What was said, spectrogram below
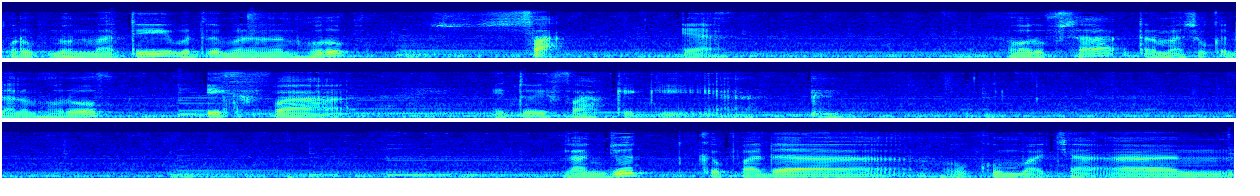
huruf nun mati bertemu dengan huruf sa ya huruf sa termasuk ke dalam huruf ikhfa. Itu ikhfa hakiki ya. Lanjut kepada hukum bacaan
